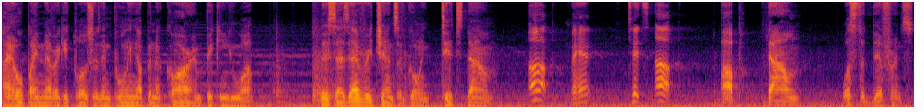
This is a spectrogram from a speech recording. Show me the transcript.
I hope I never get closer than pulling up in a car and picking you up. This has every chance of going tits down. Up, man. Tits up. Up, down. What's the difference?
